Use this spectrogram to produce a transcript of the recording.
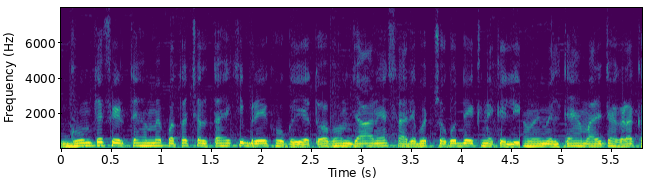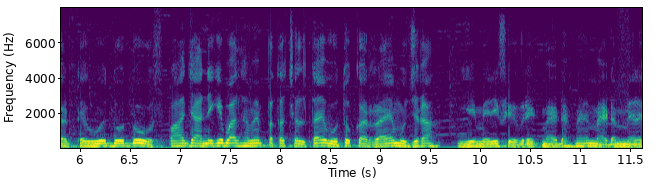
घूमते फिरते हमें पता चलता है की ब्रेक हो गई है तो अब हम जा रहे हैं सारे बच्चों को देखने के लिए। हमें मिलते हैं हमारे झगड़ा करते हुए दो दोस्त। वहाँ जाने के बाद हमें पता चलता है वो तो कर रहा है मुजरा। ये मेरी फेवरेट मैडम है। मैडम मेरा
